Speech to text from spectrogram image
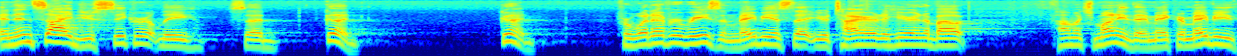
And inside you secretly said, Good, good. For whatever reason. Maybe it's that you're tired of hearing about how much money they make, or maybe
